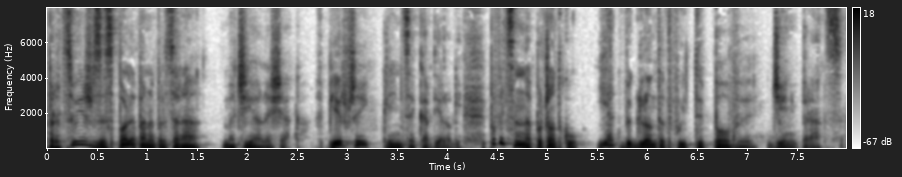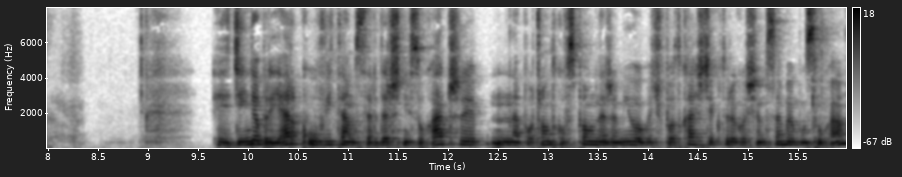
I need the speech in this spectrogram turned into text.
pracujesz w zespole pana profesora Macieja Lesiaka w pierwszej klinice kardiologii. Powiedz nam na początku, jak wygląda twój typowy dzień pracy? Dzień dobry Jarku, witam serdecznie słuchaczy. Na początku wspomnę, że miło być w podcaście, którego się samemu słucha.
